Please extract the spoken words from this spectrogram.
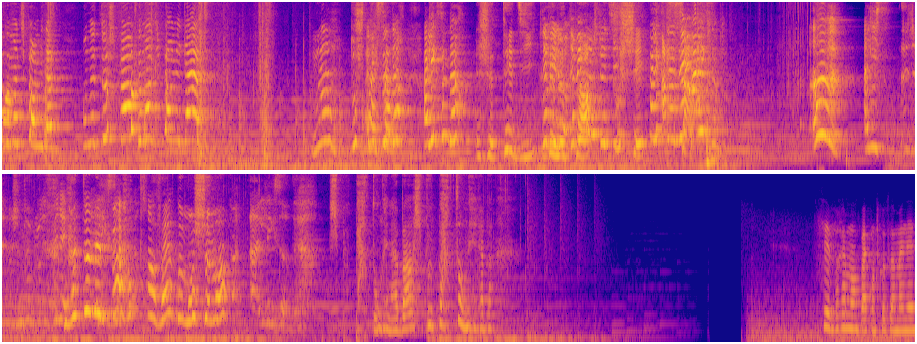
aux commandes du formidable On ne touche pas aux commandes du formidable Non, touche pas à ça. Alexander Alexander Je t'ai dit de Réveille-le, ne réveille-le, pas je te dis. toucher à ça. Alice je, je ne peux plus respirer Ne te mets pas au travers de mon chemin. Retourner là-bas, je peux pas retourner là-bas. C'est vraiment pas contre toi, Manel.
